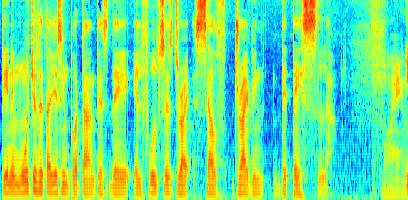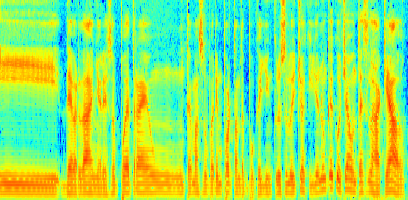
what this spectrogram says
tiene muchos detalles importantes del el full self-dri- self-driving de Tesla. Bueno. Y de verdad, señores, eso puede traer un, un tema súper importante porque yo incluso lo he dicho aquí, yo nunca he escuchado un Tesla hackeado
